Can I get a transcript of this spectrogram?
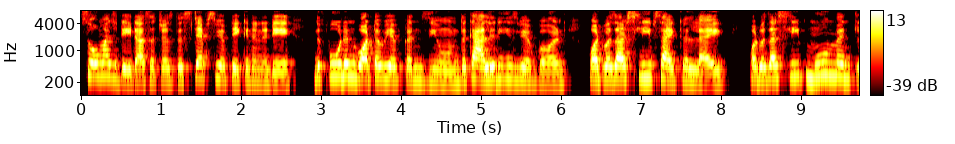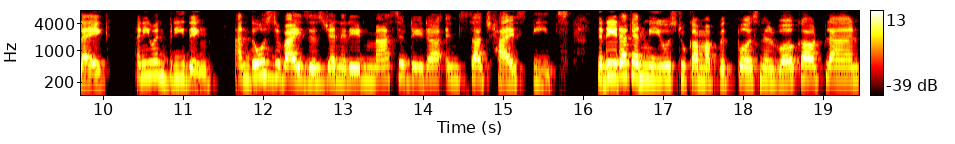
so much data, such as the steps we have taken in a day, the food and water we have consumed, the calories we have burned, what was our sleep cycle like, what was our sleep movement like, and even breathing and those devices generate massive data in such high speeds. The data can be used to come up with personal workout plan,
